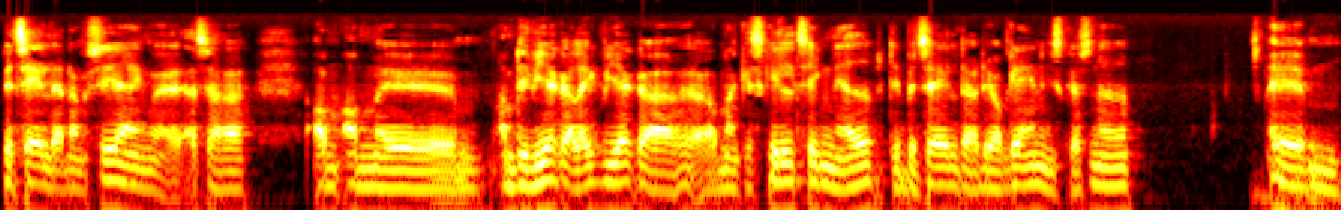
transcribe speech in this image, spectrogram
betalt annoncering, altså om, om, øh, om det virker eller ikke virker, og man kan skille tingene ad, det betalte og det organiske og sådan noget. Øhm,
